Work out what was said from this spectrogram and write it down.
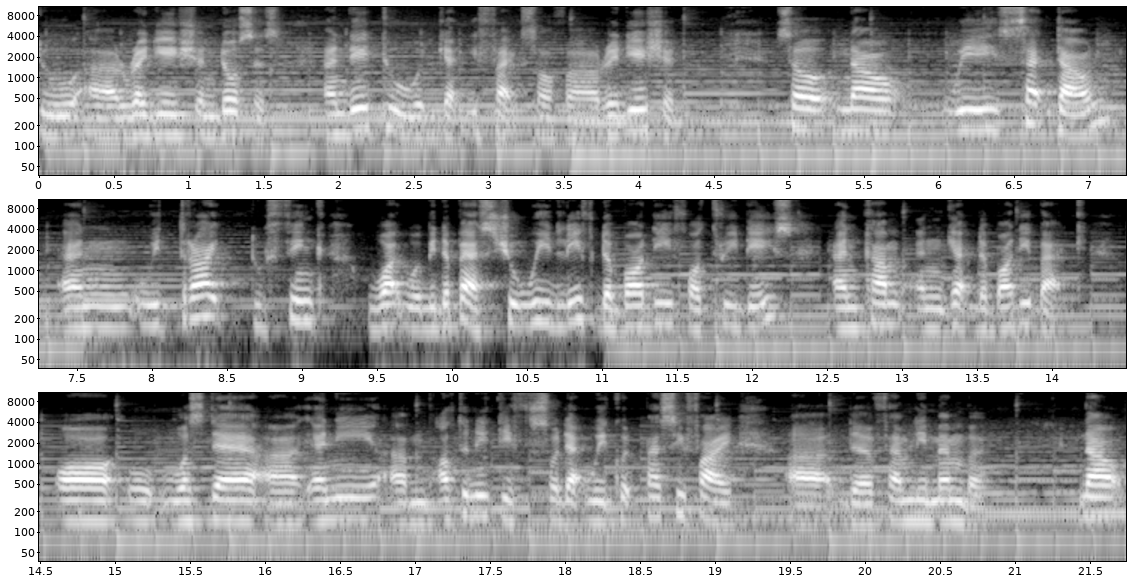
to uh, radiation doses, and they too would get effects of uh, radiation. So now we sat down and we tried to think what would be the best. Should we leave the body for three days and come and get the body back? Or was there uh, any um, alternative so that we could pacify uh, the family member? Now,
